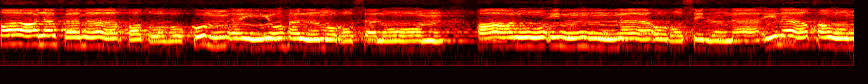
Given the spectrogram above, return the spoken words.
قال فما خطبكم أيها المرسلون؟ قالوا إنا أرسلنا إلى قوم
